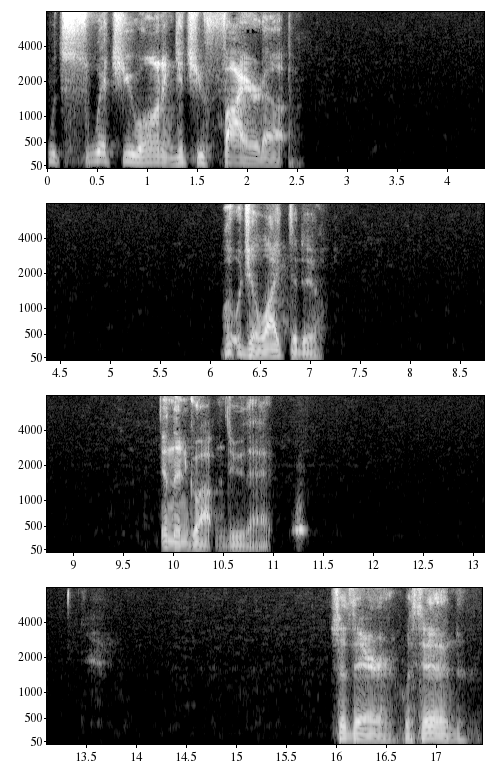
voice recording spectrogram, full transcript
would switch you on and get you fired up? What would you like to do? And then go out and do that. So, there within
